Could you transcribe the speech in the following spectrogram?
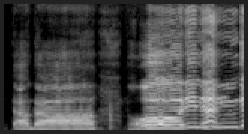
자정하였다가 버리는 게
